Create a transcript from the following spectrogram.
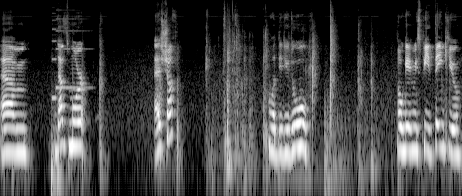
Um, that's more headshot. What did you do? Oh, gave me speed. Thank you.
